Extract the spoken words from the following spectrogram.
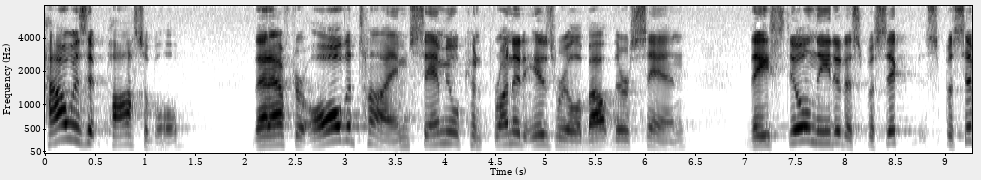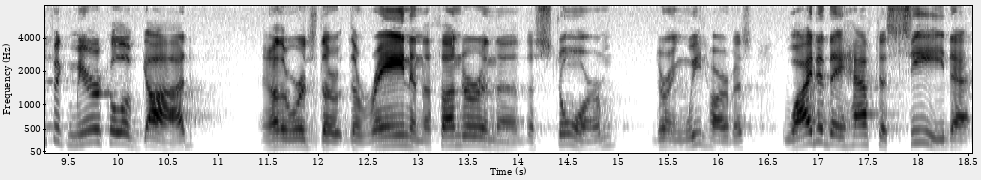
how is it possible that after all the time Samuel confronted Israel about their sin, they still needed a specific, specific miracle of God in other words, the, the rain and the thunder and the, the storm during wheat harvest, why did they have to see that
